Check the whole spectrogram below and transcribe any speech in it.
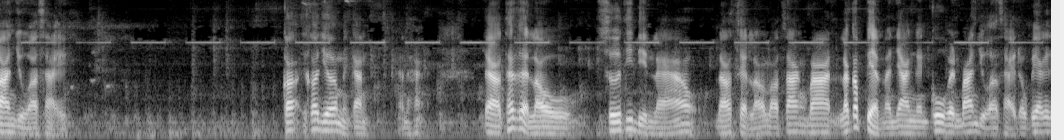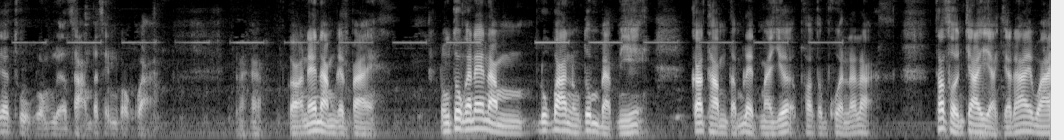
บ้านอยู่อาศัย ก็ก็เยอะเหมือนกันนะฮะแต่ถ้าเกิดเราซื้อที่ดินแล้ว แล้วเสร็จแล้วเราสร้างบ้าน แล้วก็เปลี่ยนสัญญาเงินกู้เป็นบ้านอยู่อาศัยดอกเบี้ยก็จะถูกลงเหลือสามเปอร์เซ็นต์กว่าๆนะครับ ก็แนะนำกันไปลุงตุ้มก็แนะนำลูกบ้านลุงตุ้มแบบนี้ ก็ทำสำเร็จมาเยอะพอสมควรแล้วล่ะ ถ้าสนใจอยากจะได้ไว้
